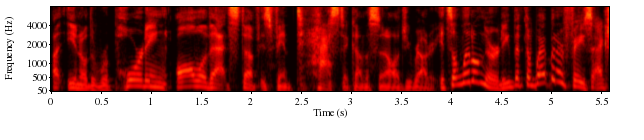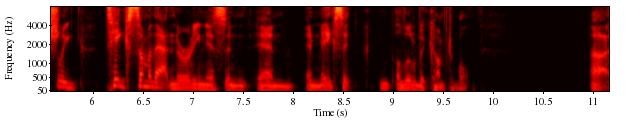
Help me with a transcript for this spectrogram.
uh, you know the reporting all of that stuff is fantastic on the synology router it's a little nerdy but the web interface actually takes some of that nerdiness and and and makes it a little bit comfortable uh,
